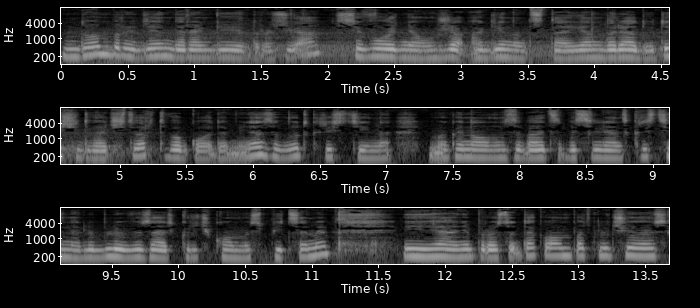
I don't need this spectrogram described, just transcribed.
Добрый день, дорогие друзья! Сегодня уже 11 января 2024 года. Меня зовут Кристина. Мой канал называется Василянс Кристина. Люблю вязать крючком и спицами. И я не просто так вам подключилась.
